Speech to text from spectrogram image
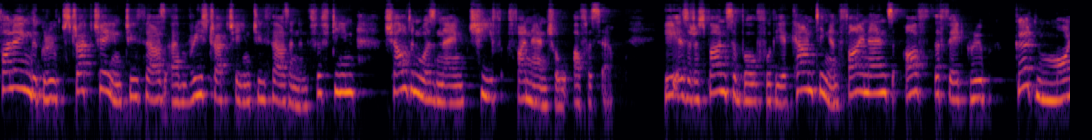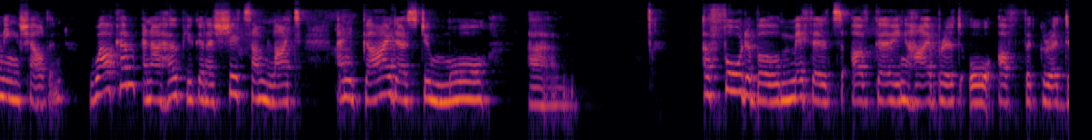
Following the group structure in 2000, um, restructure in 2015, Sheldon was named Chief Financial Officer. He is responsible for the accounting and finance of the Fed Group. Good morning, Sheldon. Welcome, and I hope you're going to shed some light and guide us to more um, affordable methods of going hybrid or off the grid.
